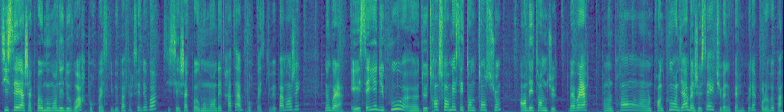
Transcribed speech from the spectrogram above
Si c'est à chaque fois au moment des devoirs, pourquoi est-ce qu'il veut pas faire ses devoirs? Si c'est chaque fois au moment d'être à table, pourquoi est-ce qu'il veut pas manger? Donc voilà. Et essayez du coup euh, de transformer ces temps de tension en des temps de jeu. Ben voilà, on le prend, on le prend de court, on dit ah ben je sais, tu vas nous faire une colère pour le repas.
